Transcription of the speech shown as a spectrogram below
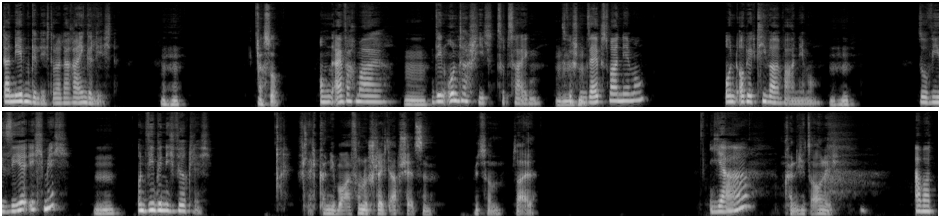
daneben gelegt oder da reingelegt. Mhm. Ach so. Um einfach mal Mhm. den Unterschied zu zeigen Mhm. zwischen Selbstwahrnehmung und objektiver Wahrnehmung. Mhm. So wie sehe ich mich Mhm. und wie bin ich wirklich? Vielleicht können die aber auch einfach nur schlecht abschätzen mit so einem Seil. Ja, Könnte ich jetzt auch nicht. aber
